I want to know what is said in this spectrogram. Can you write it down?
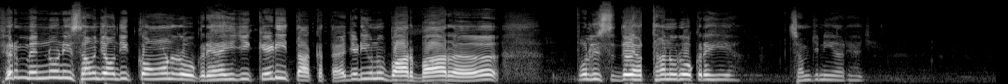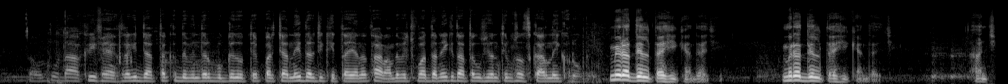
ਫਿਰ ਮੈਨੂੰ ਨਹੀਂ ਸਮਝ ਆਉਂਦੀ ਕੌਣ ਰੋਕ ਰਿਹਾ ਹੈ ਜੀ, ਕਿਹੜੀ ਤਾਕਤ ਹੈ ਜਿਹੜੀ ਉਹਨੂੰ ਬਾਰ-ਬਾਰ ਪੁਲਿਸ ਦੇ ਹੱਥਾਂ ਨੂੰ ਰੋਕ ਰਹੀ ਹੈ। ਸਮਝ ਨਹੀਂ ਆ ਰਿਹਾ ਜੀ। ਤੁਹਾਡਾ ਆਖਰੀ ਫੈਸਲਾ ਕਿ ਜਦ ਤੱਕ ਦਵਿੰਦਰ ਬੁੱਗੇ ਦੇ ਉੱਤੇ ਪਰਚਾ ਨਹੀਂ ਦਰਜ ਕੀਤਾ ਜਾਂਦਾ, ਧਾਰਾਂ ਦੇ ਵਿੱਚ ਵਾਧਾ ਨਹੀਂ ਕੀਤਾ ਤੱਕ ਤੁਸੀਂ ਅੰਤਿਮ ਸੰਸਕਾਰ ਨਹੀਂ ਕਰੋਗੇ? ਮੇਰਾ ਦਿਲ ਤਾਂ ਇਹੀ ਕਹਿੰਦਾ ਜੀ। ਮੇਰਾ ਦਿਲ ਤਾਂ ਇਹੀ ਕਹਿੰਦਾ ਜੀ। ਹਾਂਜੀ।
